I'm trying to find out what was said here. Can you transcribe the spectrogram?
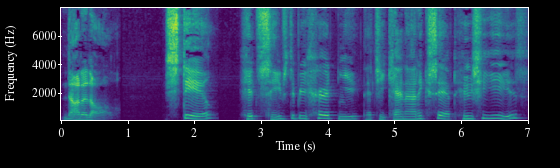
Not at all. Still, it seems to be hurting you that she cannot accept who she is.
